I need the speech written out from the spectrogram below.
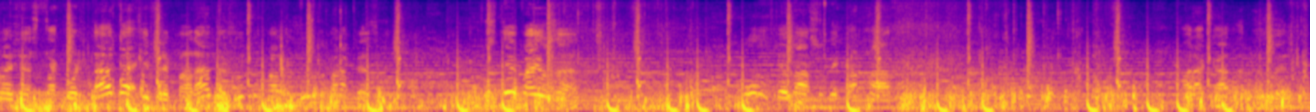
Ela já está cortada e preparada junto para, junto para a pesca. Você vai usar um pedaço de carnado para cada cazuela.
